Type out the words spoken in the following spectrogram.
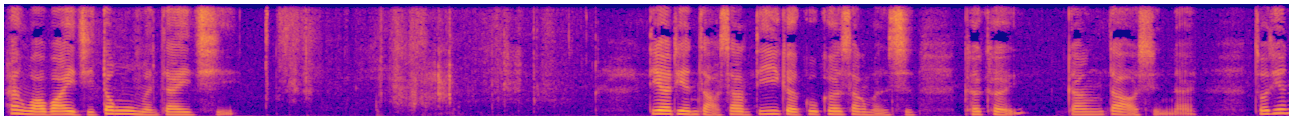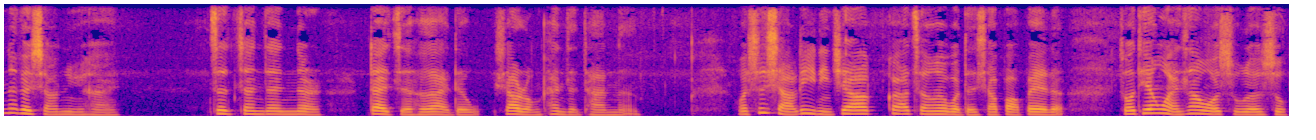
和娃娃以及动物们在一起。第二天早上，第一个顾客上门时，可可刚到醒来。昨天那个小女孩正站在那儿，带着和蔼的笑容看着他呢。我是小丽，你就要快要成为我的小宝贝了。昨天晚上我数了数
